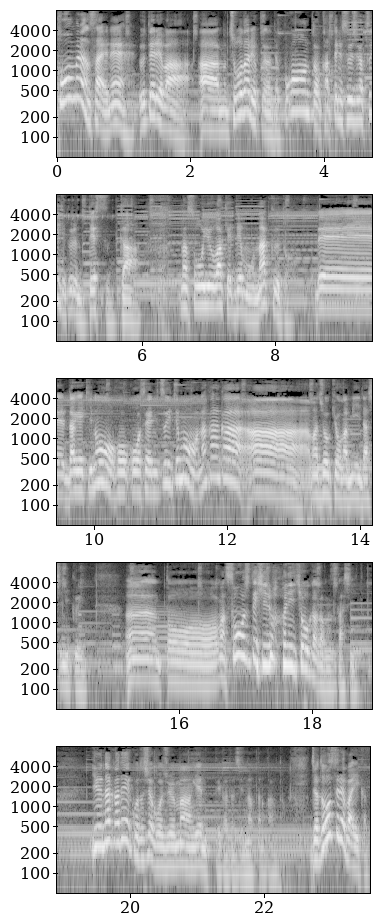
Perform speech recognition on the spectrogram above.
ホームランさえね打てればあの長打力なんてポコーンと勝手に数字がついてくるんですが、まあ、そういうわけでもなくと。で打撃の方向性についてもなかなかあ、まあ、状況が見出しにくい。うんと、まあ、総じて非常に評価が難しいと。いう中で今年は50万円っていう形になったのかなと。じゃあどうすればいいかと。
